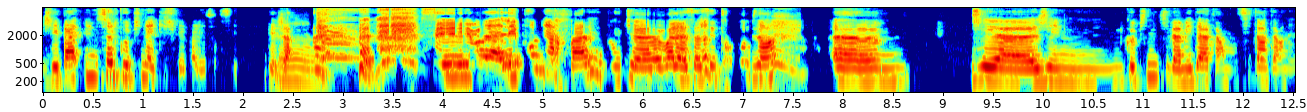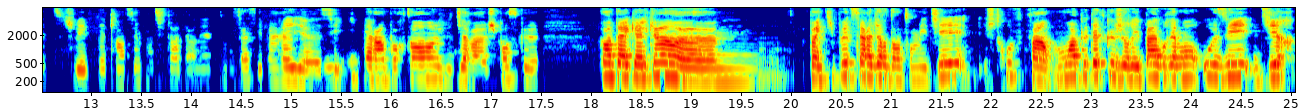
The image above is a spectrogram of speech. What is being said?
j'ai pas une seule copine à qui je fais pas les sourcils déjà. Mmh. c'est voilà, les premières fans, donc euh, voilà, ça c'est trop bien. Euh, j'ai euh, une, copine qui va m'aider à faire mon site internet. Je vais peut-être lancer mon site internet. Donc ça c'est pareil, c'est hyper important. Je veux dire, je pense que quand tu as quelqu'un qui peut te servir dans ton métier, je trouve, enfin moi peut-être que j'aurais pas vraiment osé dire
